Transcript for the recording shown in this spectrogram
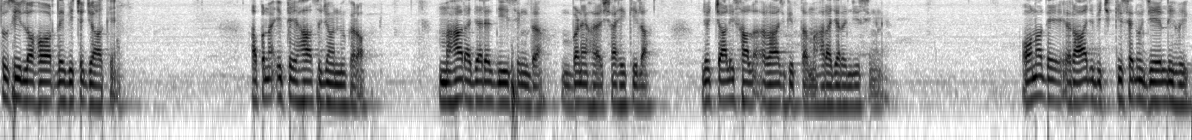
ਤੁਸੀਂ ਲਾਹੌਰ ਦੇ ਵਿੱਚ ਜਾ ਕੇ ਆਪਣਾ ਇਤਿਹਾਸ ਜਾਣੂ ਕਰਾਓ ਮਹਾਰਾਜਾ ਰਣਜੀਤ ਸਿੰਘ ਦਾ ਬਣਿਆ ਹੋਇਆ ਸ਼ਾਹੀ ਕਿਲਾ ਜੋ 40 ਸਾਲ ਰਾਜ ਕੀਤਾ ਮਹਾਰਾਜਾ ਰਣਜੀਤ ਸਿੰਘ ਨੇ। ਉਹਨਾਂ ਦੇ ਰਾਜ ਵਿੱਚ ਕਿਸੇ ਨੂੰ ਜੇਲ੍ਹ ਨਹੀਂ ਹੋਈ,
